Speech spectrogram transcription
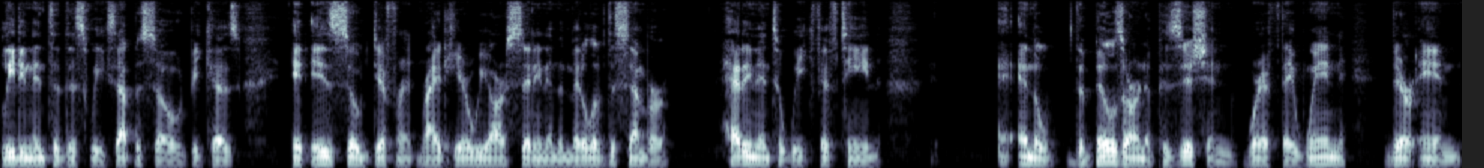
leading into this week's episode because it is so different, right? Here we are sitting in the middle of December, heading into week 15 and the the Bills are in a position where if they win they're in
